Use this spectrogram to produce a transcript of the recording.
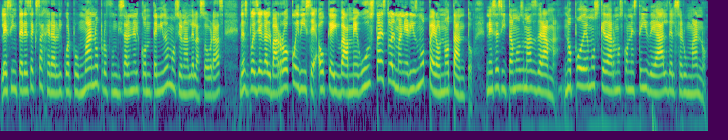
Les interesa exagerar el cuerpo humano, profundizar en el contenido emocional de la obras. Después llega el barroco y dice, ok, va, me gusta esto del manierismo, pero no tanto. Necesitamos más drama. No podemos quedarnos con este ideal del ser humano.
